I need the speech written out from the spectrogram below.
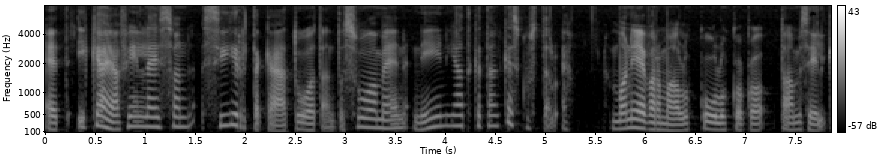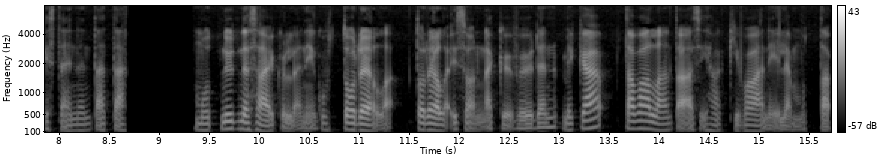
Että Ikä ja Finlayson, siirtäkää tuotanto Suomeen, niin jatketaan keskusteluja. Moni ei varmaan ollut kuullut koko Tamsilkistä ennen tätä, mutta nyt ne sai kyllä niinku todella, todella ison näkyvyyden, mikä tavallaan taas ihan kivaa niille, mutta,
